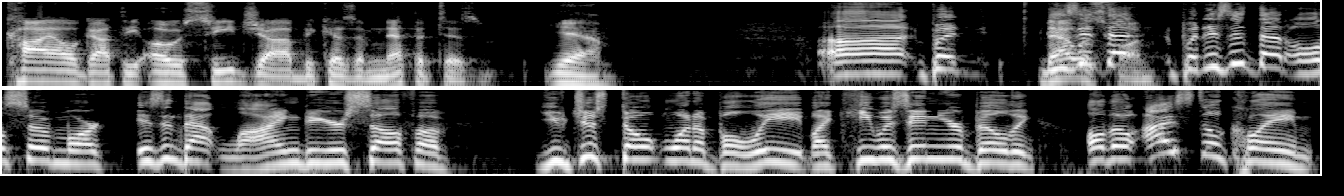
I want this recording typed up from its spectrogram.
Kyle got the OC job because of nepotism. yeah. Uh, but That isn't was that, fun. But isn't that also, Mark? Isn't that lying to yourself? Of you just don't want to believe like he was in your building. Although I still claim,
